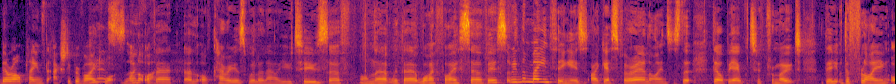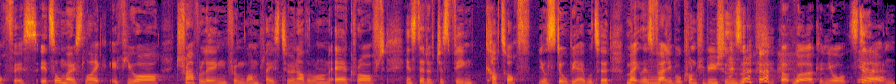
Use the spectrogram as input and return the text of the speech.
there are planes that actually provide yes, Wi-Fi. a lot of air, a lot of carriers will allow you to surf on their, with their Wi-Fi service. I mean, the main thing is, I guess, for airlines, is that they'll be able to promote the, the flying office. It's almost like if you are travelling from one place to another on an aircraft, instead of just being cut off, you'll still be able to make those mm. valuable contributions at, at, work, and you're still yeah. on,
